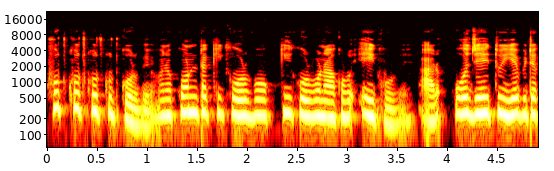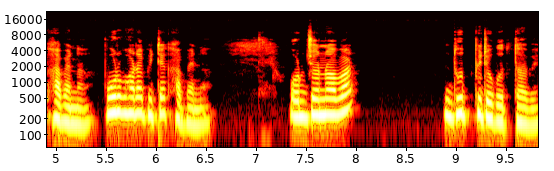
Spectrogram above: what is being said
খুট খুট খুট খুট করবে। মানে কোনটা কি করব কি করব, না করব, এই করবে। আর ও যেহেতু ইয়ে পিঠে খাবে না, পুর ভরা পিঠে খাবে না, ওর জন্য আবার দুধ পিঠে করতে হবে।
